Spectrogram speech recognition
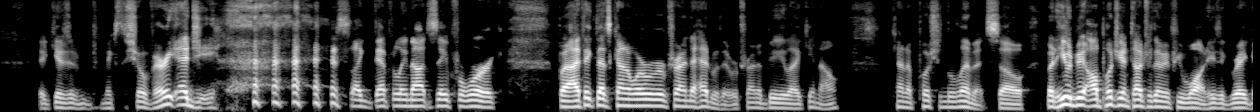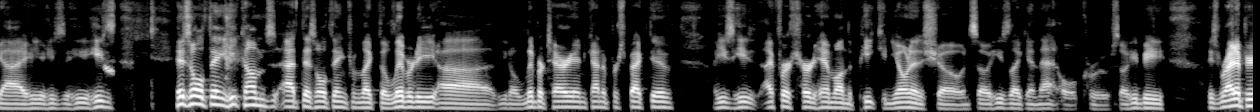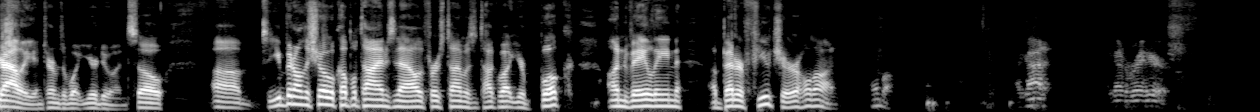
it gives it makes the show very edgy. it's like definitely not safe for work, but I think that's kind of where we were trying to head with it. We're trying to be like you know, kind of pushing the limits. So, but he would be. I'll put you in touch with him if you want. He's a great guy. He, he's he, he's his whole thing he comes at this whole thing from like the liberty uh you know libertarian kind of perspective he's he's i first heard him on the pete quinones show and so he's like in that whole crew so he'd be he's right up your alley in terms of what you're doing. So um so you've been on the show a couple times now. The first time was to talk about your book unveiling a better future. Hold on. Hold on. I got it. I got it right here.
